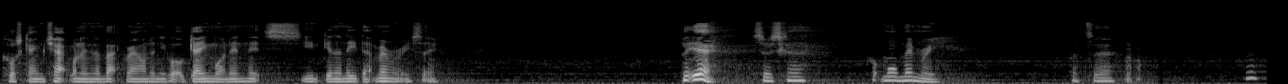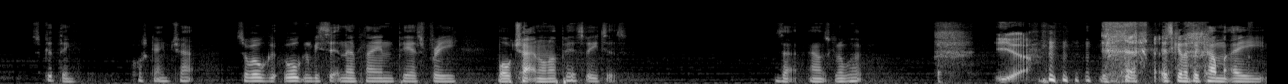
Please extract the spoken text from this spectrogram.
cross-game chat running in the background and you've got a game running, it's you're gonna need that memory. So, but yeah, so it's uh, got more memory, but uh, well, it's a good thing. Cross-game chat. So we're all, all gonna be sitting there playing PS3 while chatting on our PS Vitas. Is that how it's gonna work? yeah, It's gonna become a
